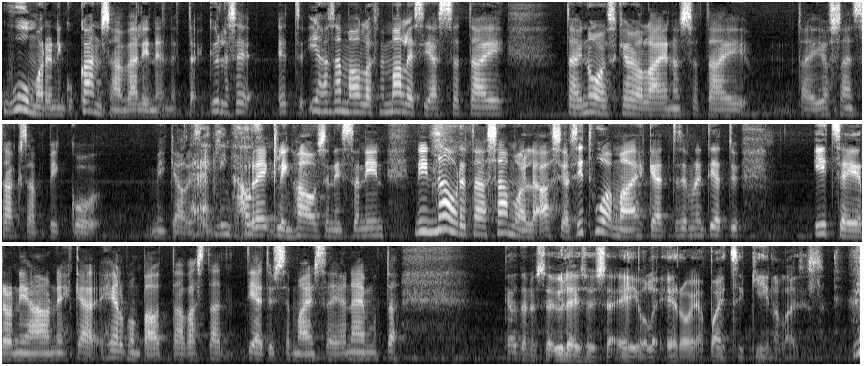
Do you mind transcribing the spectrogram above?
huumori niin kuin kansainvälinen, että kyllä se, että ihan sama ollaanko me Malesiassa tai, tai North Carolinassa tai, tai jossain Saksan pikku, mikä oli se? Recklinghausen. Recklinghausenissa, niin, niin nauretaan samoille asioille. Sitten huomaa ehkä, että semmoinen tietty itseironia on ehkä helpompaa ottaa vastaan tietyissä maissa ja näin, mutta Käytännössä yleisöissä ei ole eroja, paitsi kiinalaisissa.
